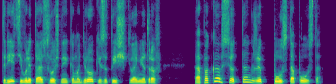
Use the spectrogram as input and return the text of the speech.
третьи вылетают в срочные командировки за тысячи километров. А пока все так же пусто-пусто»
